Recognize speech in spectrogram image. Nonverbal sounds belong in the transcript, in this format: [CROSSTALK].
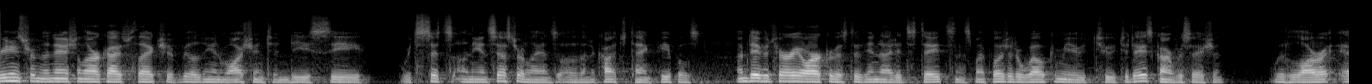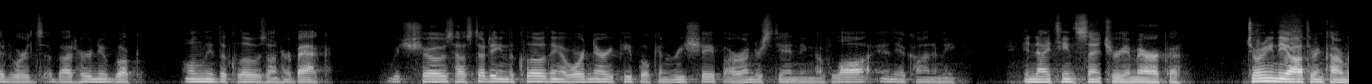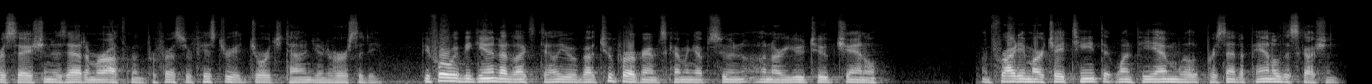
Greetings from the National Archives flagship building in Washington, D.C., which sits on the ancestral lands of the Nacotchtank peoples. I'm David Ferriero, Archivist of the United States, and it's my pleasure to welcome you to today's conversation with Laura Edwards about her new book, Only the Clothes on Her Back, which shows how studying the clothing of ordinary people can reshape our understanding of law and the economy in 19th century America. Joining the author in conversation is Adam Rothman, Professor of History at Georgetown University. Before we begin, I'd like to tell you about two programs coming up soon on our YouTube channel. On Friday, March 18th at 1 p.m., we'll present a panel discussion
